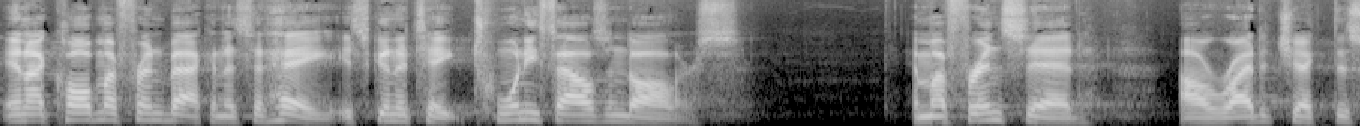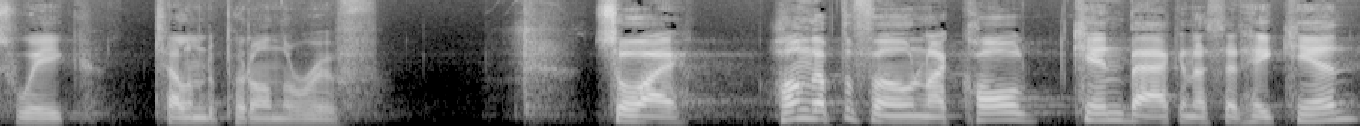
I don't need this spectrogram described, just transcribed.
and I called my friend back and I said, Hey, it's going to take $20,000. And my friend said, I'll write a check this week, tell him to put on the roof. So I hung up the phone and I called Ken back and I said, Hey, Ken,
